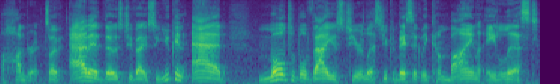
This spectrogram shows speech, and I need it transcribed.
100. So I've added those two values. So you can add multiple values to your list. You can basically combine a list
